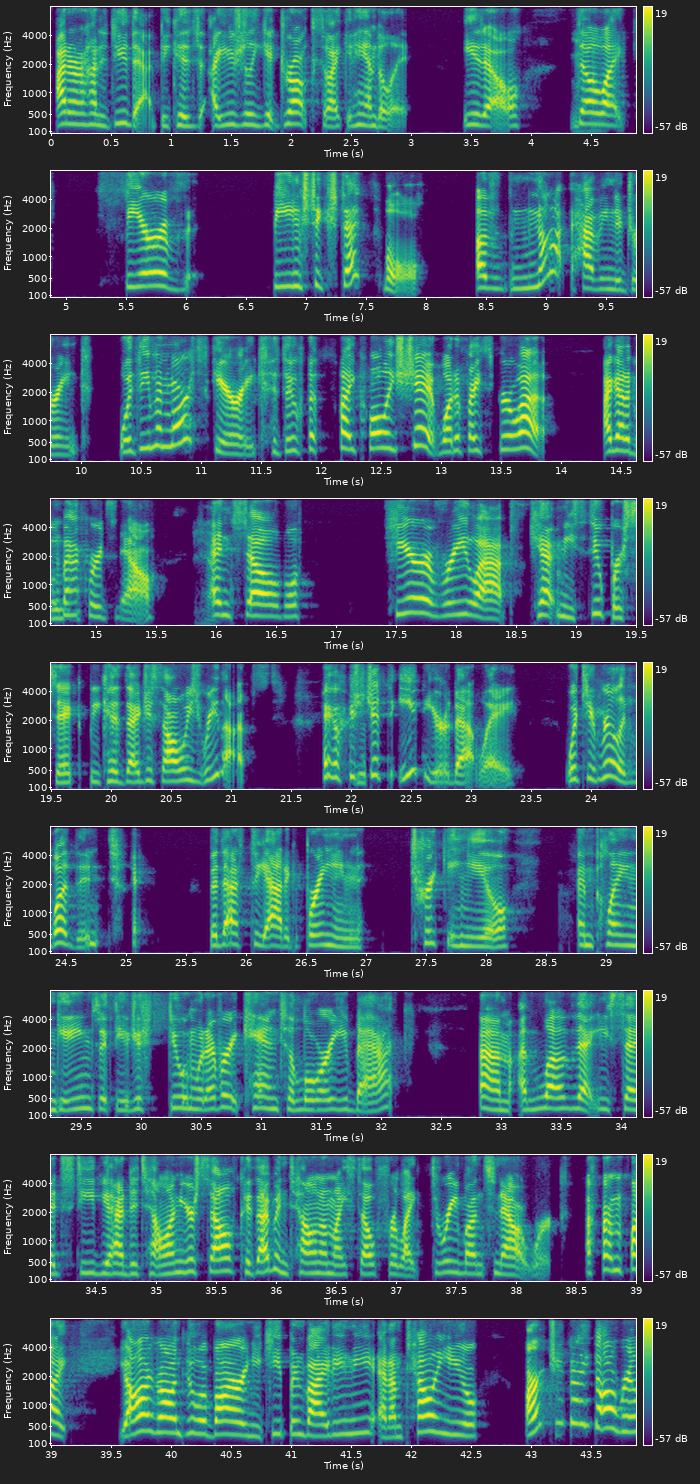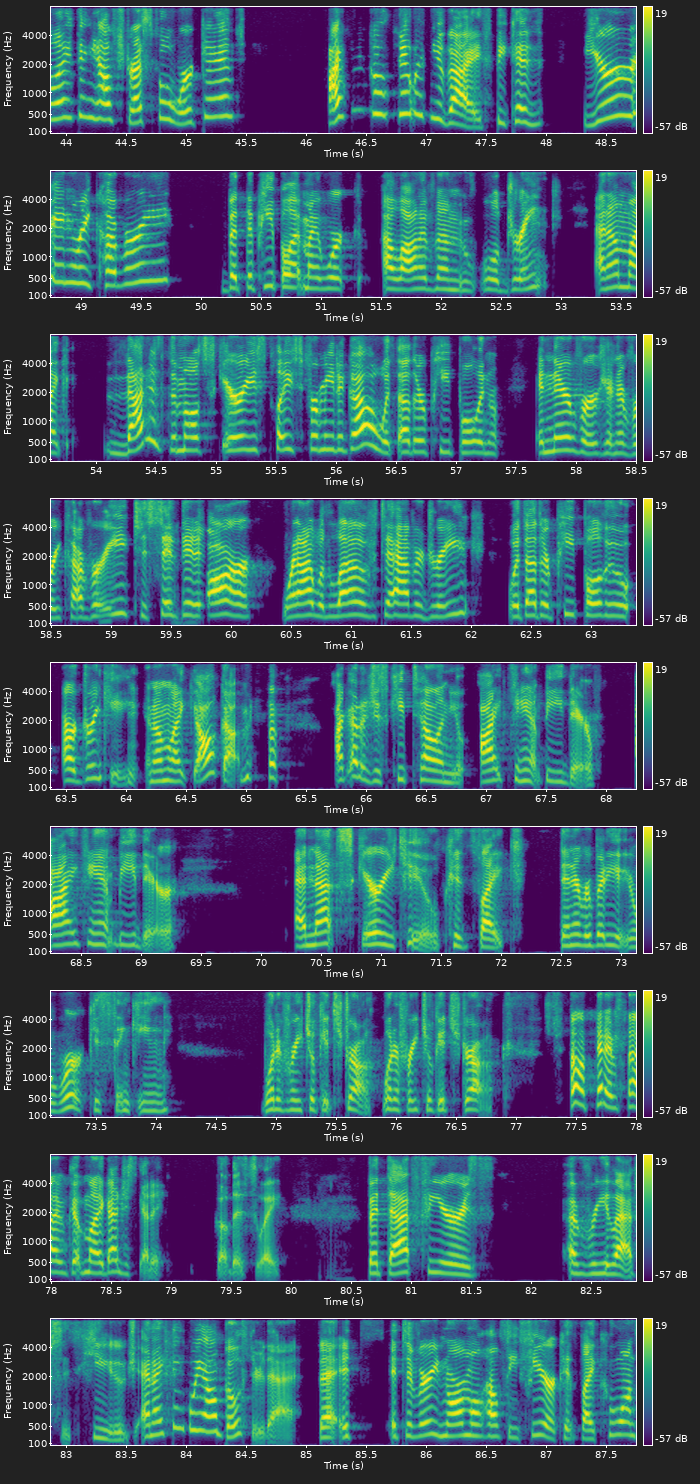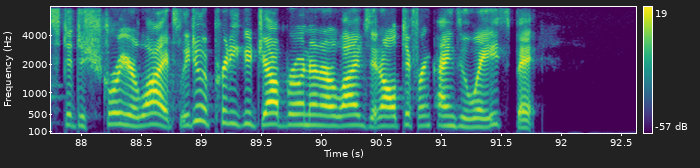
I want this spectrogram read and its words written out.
I don't know how to do that because I usually get drunk so I can handle it, you know? So, Mhm. like, fear of being successful, of not having to drink was even more scary because it was like, holy shit, what if I screw up? I got to go Mhm. backwards now. Yeah. And so fear of relapse kept me super sick because I just always relapsed. It was just easier that way, which it really wasn't. but that's the addict brain tricking you and playing games with you, just doing whatever it can to lure you back. Um, I love that you said, Steve, you had to tell on yourself because I've been telling on myself for like three months now at work. I'm like, y'all are going to a bar and you keep inviting me. And I'm telling you, aren't you guys all realizing how stressful work is? I can go sit with you guys because you're in recovery, but the people at my work, a lot of them will drink. And I'm like, that is the most scariest place for me to go with other people in in their version of recovery to sit in a bar when I would love to have a drink with other people who are drinking. And I'm like, y'all got me. I got to just keep telling you, I can't be there. I can't be there. And that's scary too, because like then everybody at your work is thinking, what if Rachael gets drunk? What if Rachael gets drunk? So I'm like, I just got to go this way. Mm-hmm. But that fear is of relapse is huge. And I think we all go through that. That it's it's a very normal, healthy fear because like who wants to destroy your lives? We do a pretty good job ruining our lives in all different kinds of ways, but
